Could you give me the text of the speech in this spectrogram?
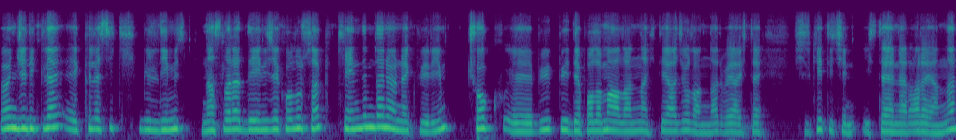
Öncelikle e, klasik bildiğimiz NAS'lara değinecek olursak kendimden örnek vereyim. Çok e, büyük bir depolama alanına ihtiyacı olanlar veya işte şirket için isteyenler, arayanlar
